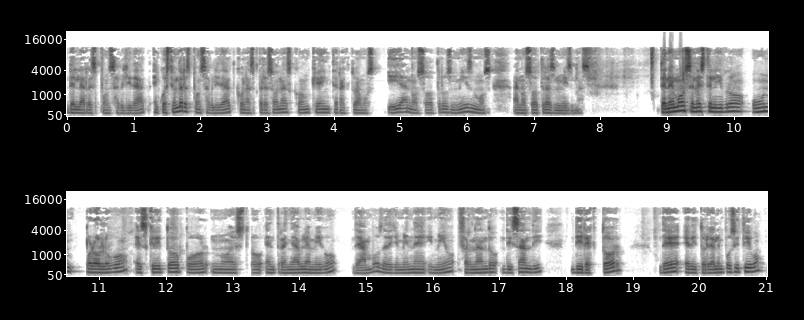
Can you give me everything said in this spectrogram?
de la responsabilidad, en cuestión de responsabilidad con las personas con que interactuamos y a nosotros mismos, a nosotras mismas. Tenemos en este libro un prólogo escrito por nuestro entrañable amigo de ambos, de Yemine y mío, Fernando Di Sandi, director de Editorial Impositivo,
